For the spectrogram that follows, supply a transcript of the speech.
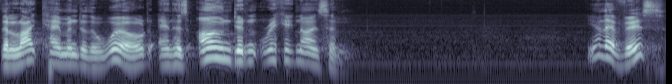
The light came into the world and his own didn't recognize him. You know that verse?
